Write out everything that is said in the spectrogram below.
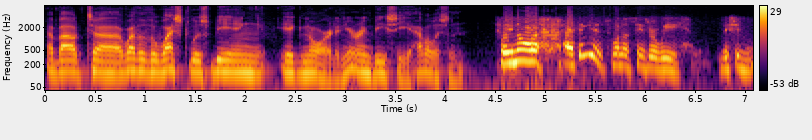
about uh, whether the West was being ignored, and you're in BC, have a listen. Well, you know, I think it's one of those things where we they should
